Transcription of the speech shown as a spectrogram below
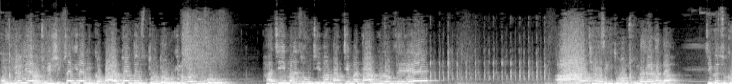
아 이렐리아가 저게 씹사기라니까. 말도 안 되는 스톤 너무 길어가지고. 하지만 송지만 박지만 다음 굴렁쇠. 아 개새끼 도망 존나 잘 간다. 찡크스코?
